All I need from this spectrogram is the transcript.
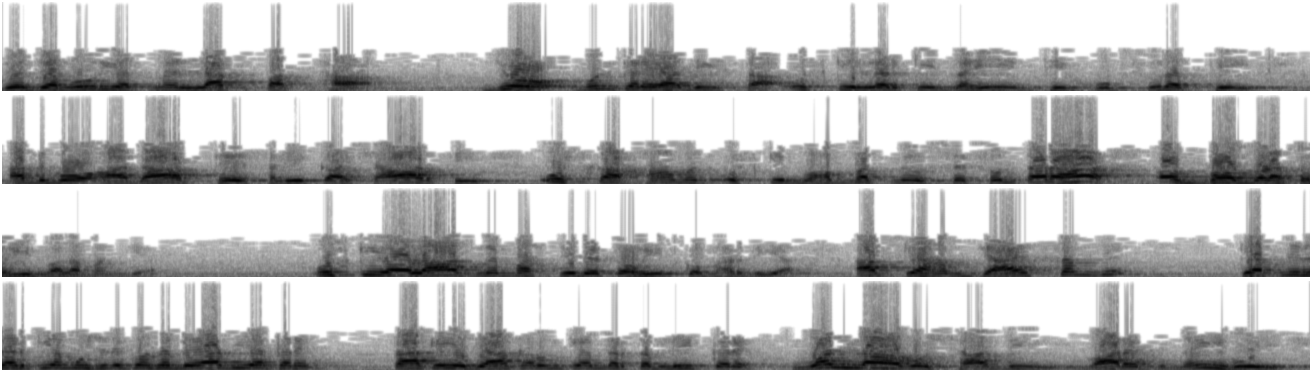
جو جمہوریت میں لت پت تھا، جو منکر حدیث تھا، اس کی لڑکی ذہین تھی، خوبصورت تھی، ادب و آداب تھے، سلیقہ شار تھی۔ اس کا خامد، اس کی محبت میں اس سے سنتا رہا اور بہت بڑا توحید والا بن گیا۔ اس کی اولاد نے مسجد توحید کو بھر دیا۔ اب کیا ہم جائز سمجھے؟ کہ اپنی لڑکیاں مشرقوں سے بیاہ دیا کریں تاکہ یہ جا کر ان کے اندر تبلیغ کرے۔ واللہ وہ شادی وارد نہیں ہوئی،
